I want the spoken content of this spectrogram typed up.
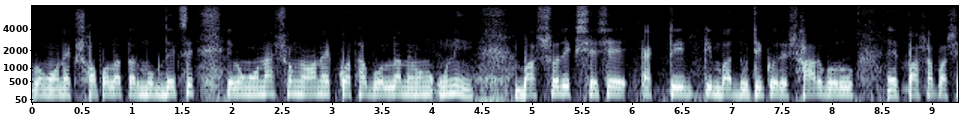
এবং অনেক সফলতার মুখ দেখছে এবং ওনার সঙ্গে অনেক কথা বললাম এবং উনি বাৎসরিক শেষে একটি কিংবা দুটি করে সার গরু পাশাপাশি,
